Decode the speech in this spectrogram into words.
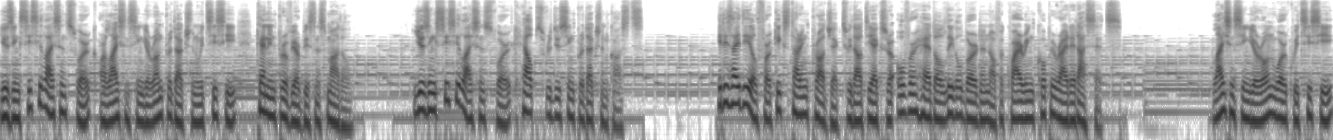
Using CC licensed work or licensing your own production with CC can improve your business model. Using CC licensed work helps reducing production costs. It is ideal for kickstarting projects without the extra overhead or legal burden of acquiring copyrighted assets. Licensing your own work with CC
